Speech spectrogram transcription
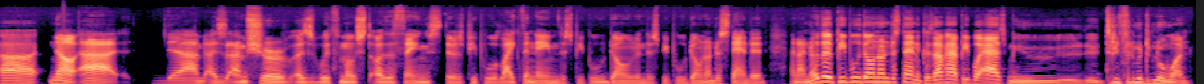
uh, no, uh, yeah, I'm- as I'm sure, as with most other things, there's people who like the name, there's people who don't, and there's people who don't understand it. And I know there are people who don't understand it because I've had people ask me, "Three filament no one."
